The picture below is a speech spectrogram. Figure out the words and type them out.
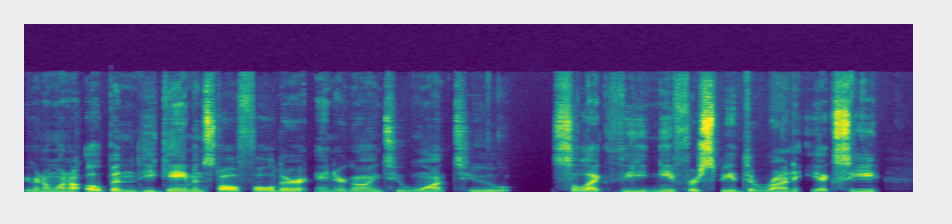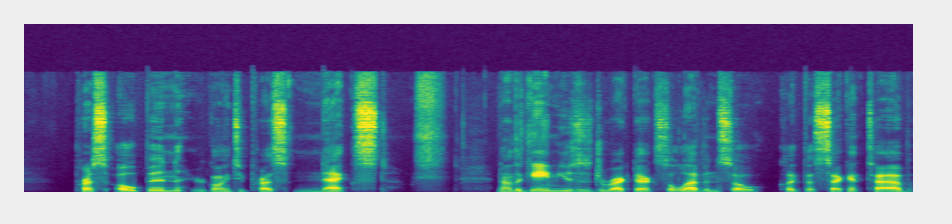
You're going to want to open the game install folder and you're going to want to select the Need for Speed the Run exe. Press open. You're going to press next. Now the game uses DirectX 11, so click the second tab,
